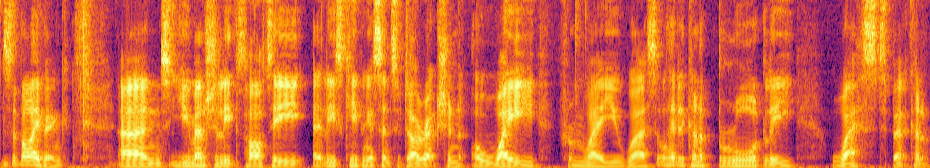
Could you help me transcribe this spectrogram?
surviving. And you managed to lead the party, at least keeping a sense of direction away from where you were. Still headed kind of broadly west, but kind of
